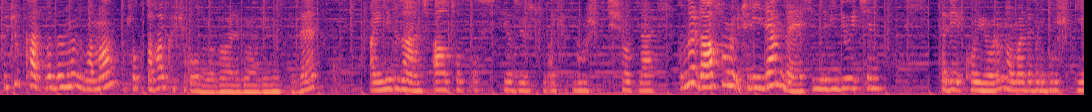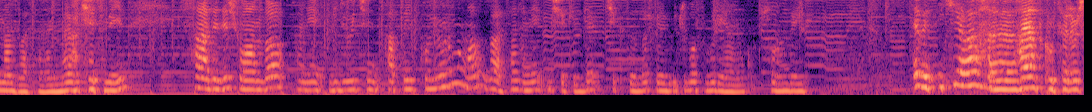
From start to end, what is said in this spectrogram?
Küçük katladığınız zaman çok daha küçük oluyor böyle gördüğünüz gibi. Ay ne güzelmiş. Out of office yazıyorsun. Ay çok buruşuk tişörtler. Bunları daha sonra ütüleyeceğim de şimdi video için tabii koyuyorum. Normalde böyle buruşuk giymem zaten hani merak etmeyin. Sadece şu anda hani video için katlayıp koyuyorum ama zaten hani bir şekilde çıktığında şöyle bir ütü basılır yani sorun değil. Evet Ikea e, hayat kurtarır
